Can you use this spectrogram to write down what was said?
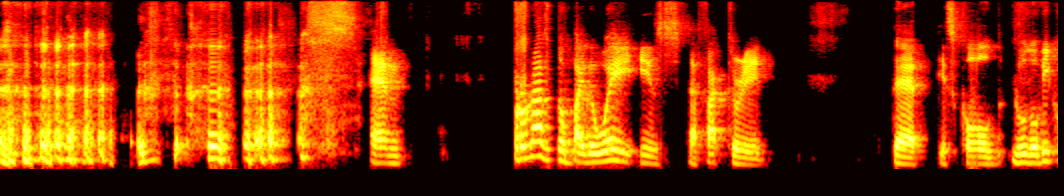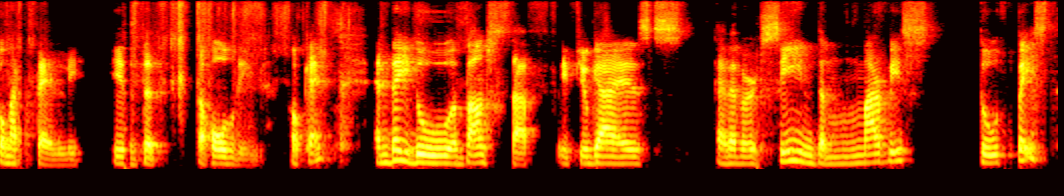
and Proraso, by the way, is a factory that is called Ludovico Martelli, is the, the holding, okay? And they do a bunch of stuff. If you guys have ever seen the Marvis toothpaste?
